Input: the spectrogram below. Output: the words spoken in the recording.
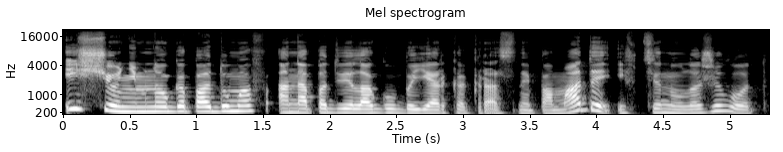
Еще немного подумав, она подвела губы ярко-красной помадой и втянула живот.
